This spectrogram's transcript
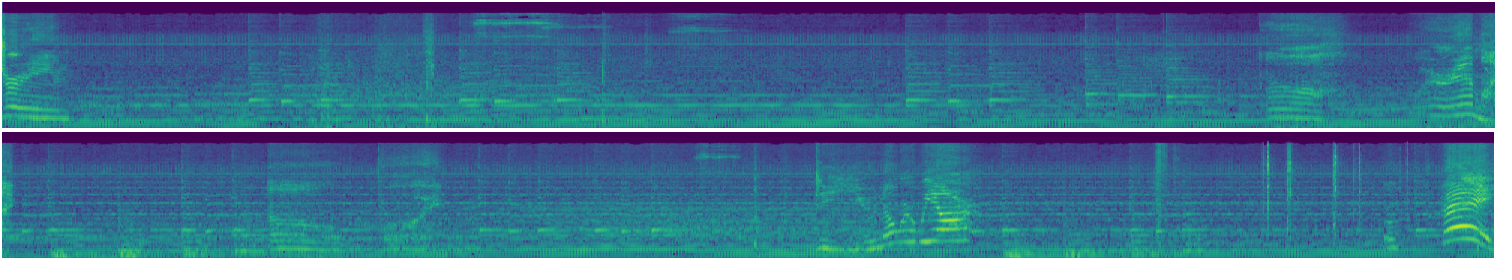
dream. Oh, where am I? Oh, boy. Do you know where we are? Oh, Hey!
